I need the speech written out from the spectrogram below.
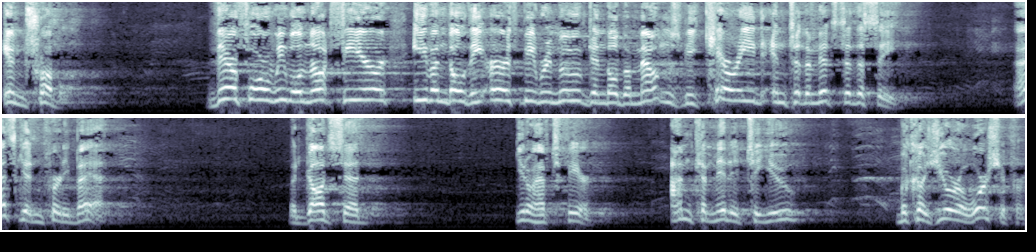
in trouble. Therefore, we will not fear, even though the earth be removed and though the mountains be carried into the midst of the sea. That's getting pretty bad. But God said, You don't have to fear. I'm committed to you because you're a worshiper.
